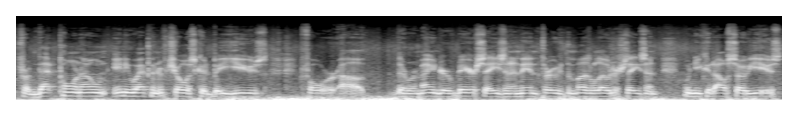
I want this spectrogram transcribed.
from that point on, any weapon of choice could be used for uh, the remainder of deer season and then through the muzzleloader season when you could also use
